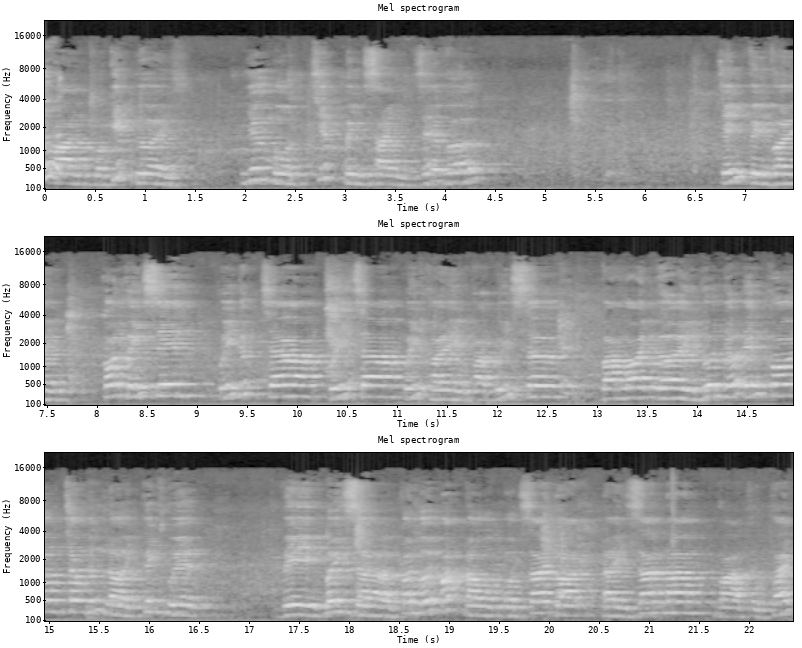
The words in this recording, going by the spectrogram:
toàn của kiếp người như một chiếc bình sành dễ vỡ. Chính vì vậy, con kính xin quý đức cha, quý cha, quý thầy và quý sơ và mọi người luôn nhớ đến con trong những lời kinh nguyện. Vì bây giờ con mới bắt đầu một giai đoạn đầy gian nan và thử thách,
